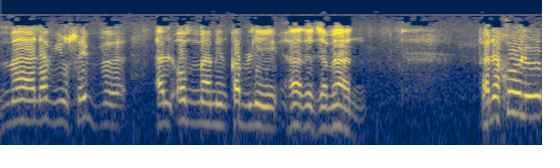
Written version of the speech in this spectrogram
ما لم يصب الأمة من قبل هذا الزمان. فنقول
